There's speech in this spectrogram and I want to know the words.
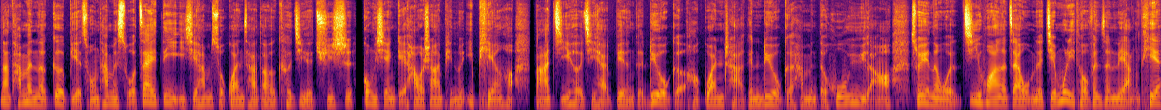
那他们呢，个别从他们所在地以及他们所观察到的科技的趋势，贡献给《哈佛商业评论》一篇哈，把它集合起来，变成个六个哈观察跟六个他们的呼吁了啊。所以呢，我计划呢，在我们的节目里头分成两天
